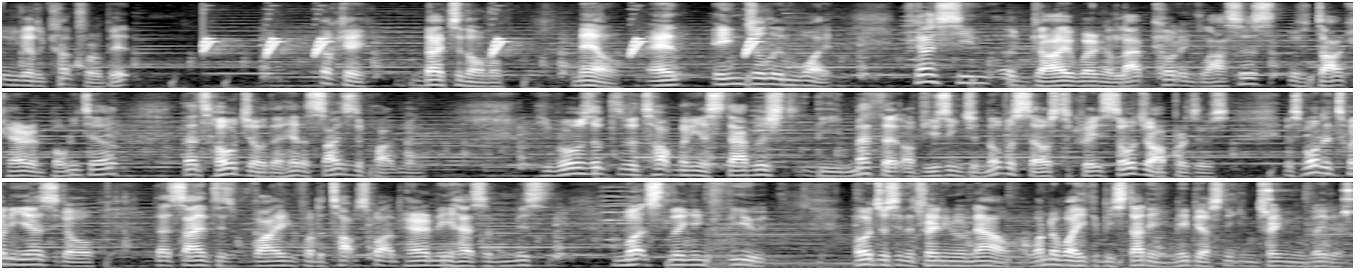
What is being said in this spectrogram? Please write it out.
We gotta cut for a bit. Okay, back to normal. Male, and angel in white. Have you guys seen a guy wearing a lab coat and glasses with dark hair and ponytail? That's Hojo, the head of science department. He rose up to the top when he established the method of using Jenova cells to create soldier operatives. It was more than 20 years ago that scientists vying for the top spot apparently has a mis- mudslinging feud. Hojo's in the training room now. I wonder why he could be studying. Maybe I'll sneak in the training room later.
